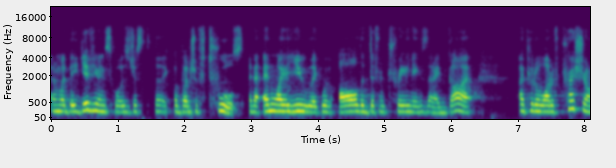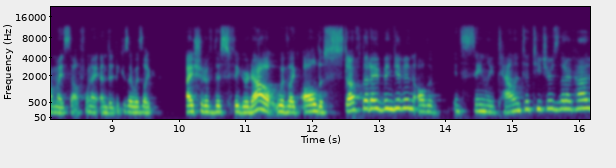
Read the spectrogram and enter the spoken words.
And what they give you in school is just like a bunch of tools. And at NYU like with all the different trainings that I got I put a lot of pressure on myself when I ended because I was like I should have this figured out with like all the stuff that I've been given all the insanely talented teachers that I've had.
